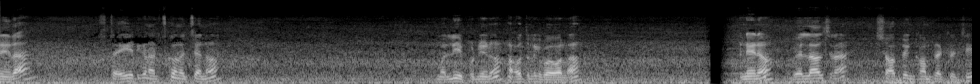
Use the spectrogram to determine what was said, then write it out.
నేను స్ట్రైట్గా నడుచుకొని వచ్చాను. మళ్ళీ ఇప్పుడు నేను అవతలకి పోవాలా? నేను వెళ్ళాల్సిన షాపింగ్ కాంప్లెక్స్ వచ్చి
